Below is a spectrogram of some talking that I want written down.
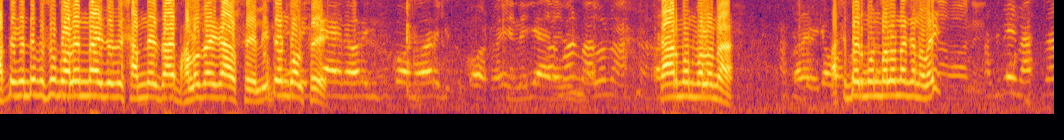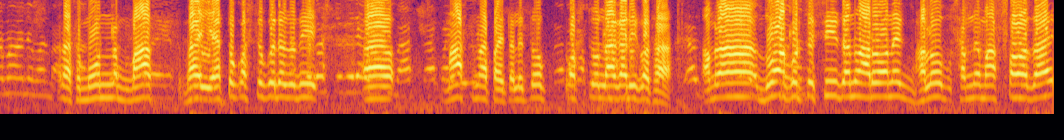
আপনি কিন্তু কিছু বলেন নাই যে যে সামনে যায় ভালো জায়গা আছে। লিটন বলছে। কার মন ভালো না? আসিফ ভাইয়ের মন ভালো না কেন ভাই? আচ্ছা মন মাছ ভাই এত কষ্ট করে যদি আহ, মাছ না পাই তাহলে তো কষ্ট লাগারই কথা। আমরা দোয়া করতেছি যেন আরও অনেক ভালো সামনে মাছ পাওয়া যায়।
